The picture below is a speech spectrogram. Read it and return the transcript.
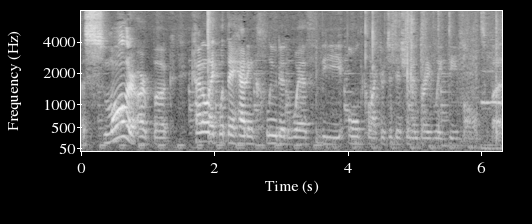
a smaller art book, kind of like what they had included with the old collector's edition in Bravely Default. But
